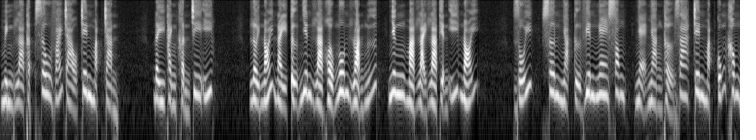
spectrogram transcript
mình là thật sâu vái trào trên mặt tràn. Đầy thành khẩn chi ý. Lời nói này tự nhiên là hậu ngôn loạn ngữ, nhưng mà lại là thiện ý nói. Dối, Sơn nhạc cử viên nghe xong, nhẹ nhàng thở ra trên mặt cũng không.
